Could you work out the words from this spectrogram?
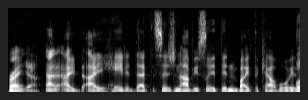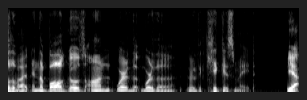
right? Yeah. I, I I hated that decision. Obviously, it didn't bite the Cowboys, Well, the, but and the ball goes on where the where the where the kick is made. yeah,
